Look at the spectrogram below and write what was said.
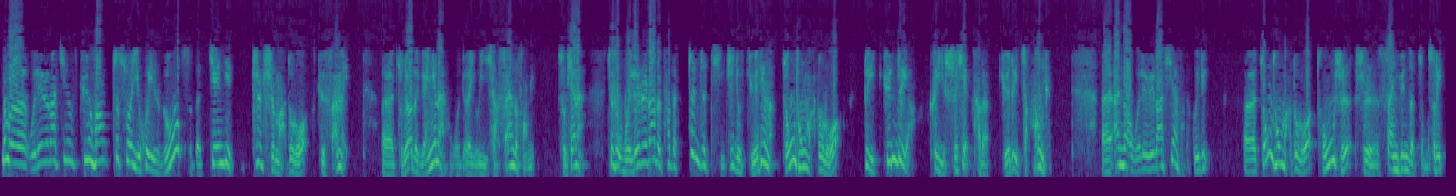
那么，委内瑞拉军军方之所以会如此的坚定支持马杜罗去反美，呃，主要的原因呢，我觉得有以下三个方面。首先呢。就是委内瑞拉的它的政治体制就决定了总统马杜罗对军队啊可以实现他的绝对掌控权。呃，按照委内瑞拉宪法的规定，呃，总统马杜罗同时是三军的总司令，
